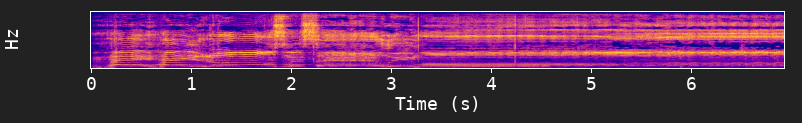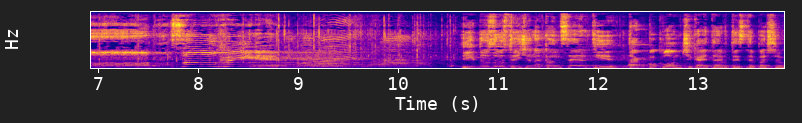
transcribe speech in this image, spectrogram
Гей, гей, розвеселимо! Слава Україні! І до зустрічі на концерті. Так, поклон, чекайте, артисти перше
